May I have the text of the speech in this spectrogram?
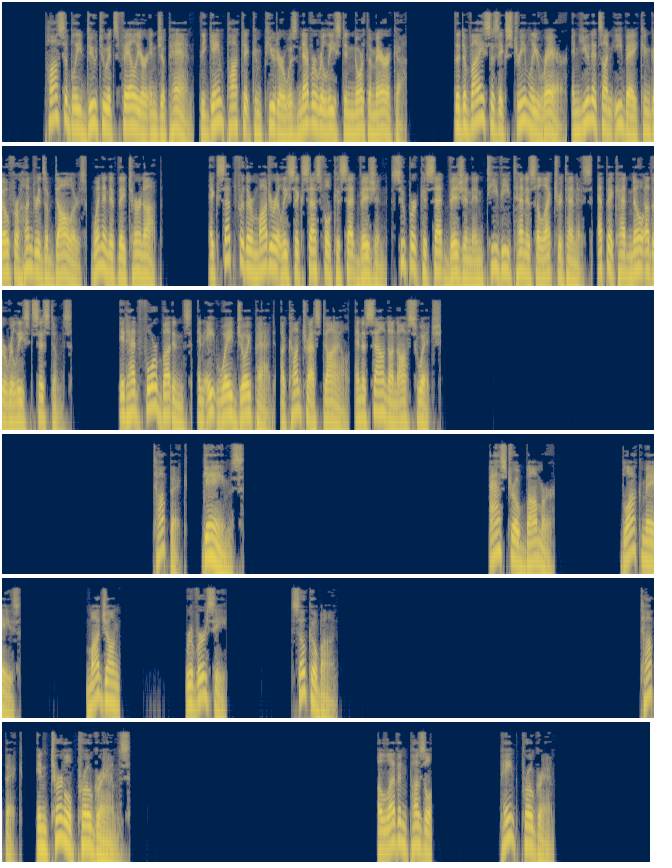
Possibly due to its failure in Japan, the Game Pocket computer was never released in North America. The device is extremely rare, and units on eBay can go for hundreds of dollars, when and if they turn up. Except for their moderately successful Cassette Vision, Super Cassette Vision and TV Tennis Electrotennis, Epoch had no other released systems. It had four buttons, an eight-way joypad, a contrast dial, and a sound on-off switch. Games. Astro Bomber Block Maze Mahjong Reversi Sokoban. Internal programs 11 Puzzle Paint program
